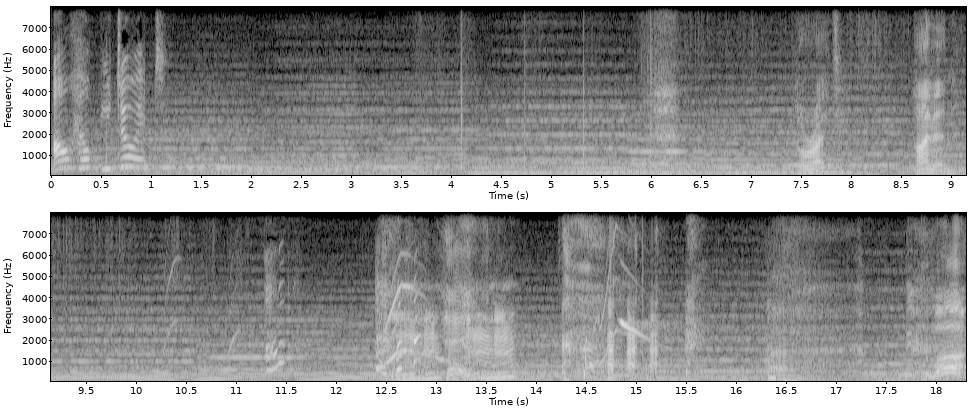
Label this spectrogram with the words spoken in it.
I'll help you do it. All right. I'm in. Mm-hmm. Hey, mm-hmm. I mean, come on.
